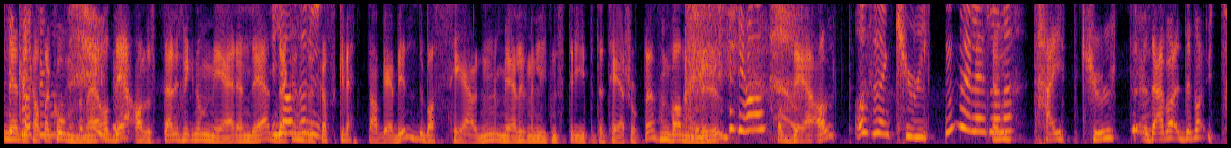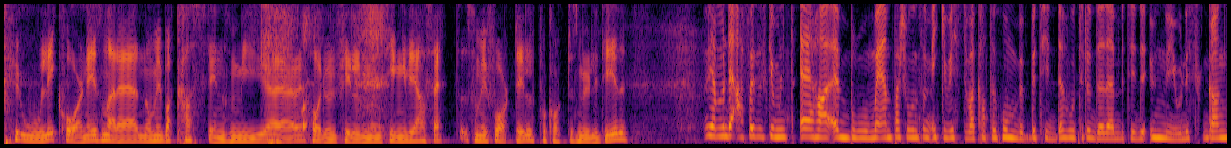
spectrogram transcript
nedi katakombene, og det er alt. Det er liksom ikke noe mer enn det. Det er Ja, ikke sånn at du skal skvette av babyen, du bare ser den med liksom en liten stripete T-skjorte som vandrer rundt. ja. Og det er alt. Og så den kulten, eller et eller En teit kult. Det, bare, det var utrolig corny. Sånn der, nå må vi bare kaste inn så mye horrorfilmting vi har sett, som vi får til på kortest mulig tid. Ja, men det er faktisk skummelt. Jeg har jeg bor med en person som ikke visste hva katakombe betydde. Hun trodde det betydde underjordisk gang.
